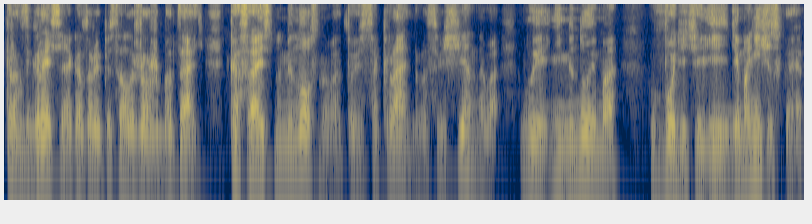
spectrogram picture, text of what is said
трансгрессия, о которой писал Жорж Батай. Касаясь нуминосного, то есть сакрального, священного, вы неминуемо вводите и демоническое.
